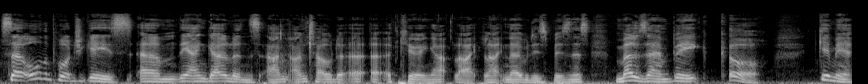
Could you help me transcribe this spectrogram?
So all the Portuguese, um, the Angolans, I'm, I'm told, are, are, are queuing up like like nobody's business. Mozambique, oh, give me a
